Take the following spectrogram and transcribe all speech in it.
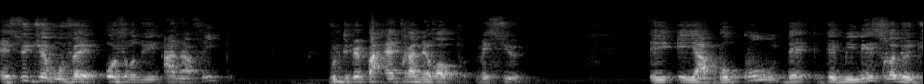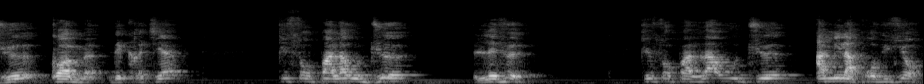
Et si Dieu vous veut aujourd'hui en Afrique, vous ne devez pas être en Europe, messieurs. Et il y a beaucoup de, de ministres de Dieu, comme des chrétiens, qui ne sont pas là où Dieu les veut, qui ne sont pas là où Dieu a mis la provision,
